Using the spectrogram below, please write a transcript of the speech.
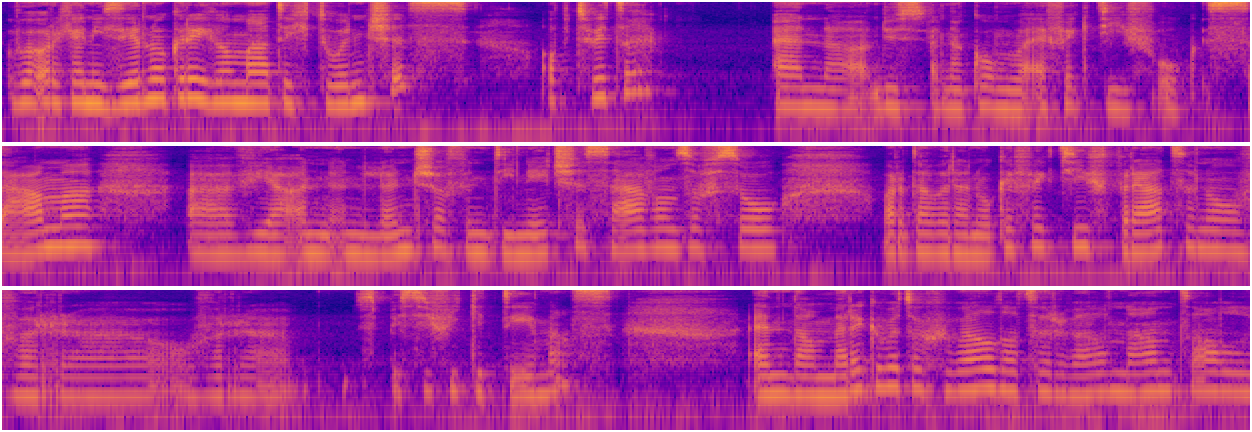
we organiseren ook regelmatig twintjes op Twitter. En, eh, dus, en dan komen we effectief ook samen eh, via een, een lunch of een dinertje s'avonds of zo, waar dat we dan ook effectief praten over, eh, over specifieke thema's. En dan merken we toch wel dat er wel een aantal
